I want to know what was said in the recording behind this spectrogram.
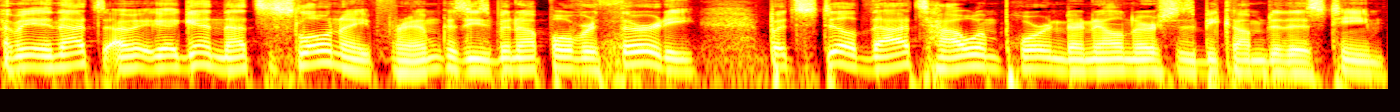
I mean, and that's I mean, again, that's a slow night for him because he's been up over 30. But still, that's how important Darnell Nurse has become to this team.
